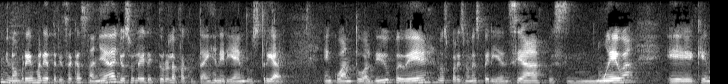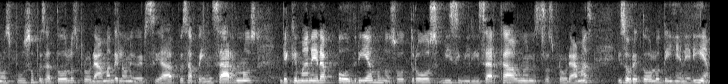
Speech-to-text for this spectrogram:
Mi nombre es María Teresa Castañeda, yo soy la directora de la Facultad de Ingeniería Industrial. En cuanto al UPB, nos pareció una experiencia pues nueva eh, que nos puso pues a todos los programas de la universidad pues a pensarnos de qué manera podríamos nosotros visibilizar cada uno de nuestros programas y sobre todo los de ingeniería.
